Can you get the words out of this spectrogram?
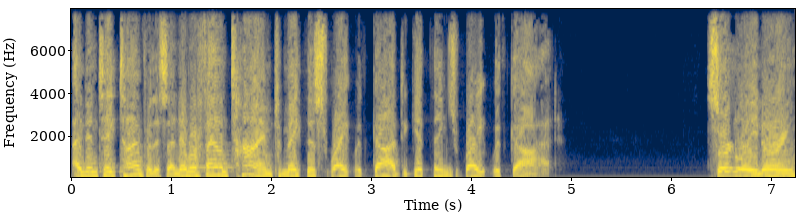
I didn't take time for this. I never found time to make this right with God, to get things right with God. Certainly during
